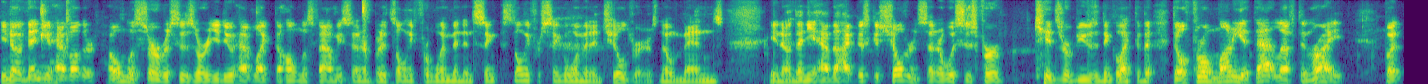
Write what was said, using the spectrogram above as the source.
you know, then you have other homeless services, or you do have like the homeless family center, but it's only for women and sing- it's only for single women and children. There's no men's. You know, then you have the Hibiscus Children's Center, which is for kids are abused and neglected. They'll throw money at that left and right, but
